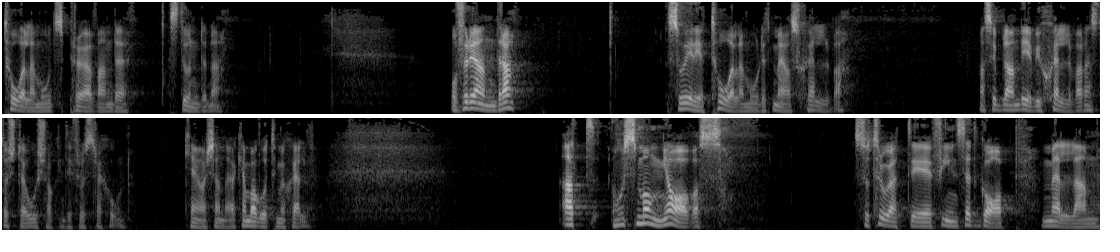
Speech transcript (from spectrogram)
tålamodsprövande stunderna. Och för det andra så är det tålamodet med oss själva. Alltså ibland är vi själva den största orsaken till frustration. Kan jag känna. Jag kan bara gå till mig själv. Att hos många av oss så tror jag att det finns ett gap mellan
